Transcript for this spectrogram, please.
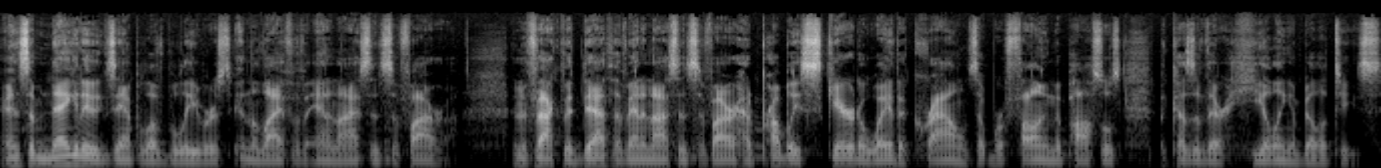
and some negative example of believers in the life of Ananias and Sapphira. And in fact, the death of Ananias and Sapphira had probably scared away the crowds that were following the apostles because of their healing abilities,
